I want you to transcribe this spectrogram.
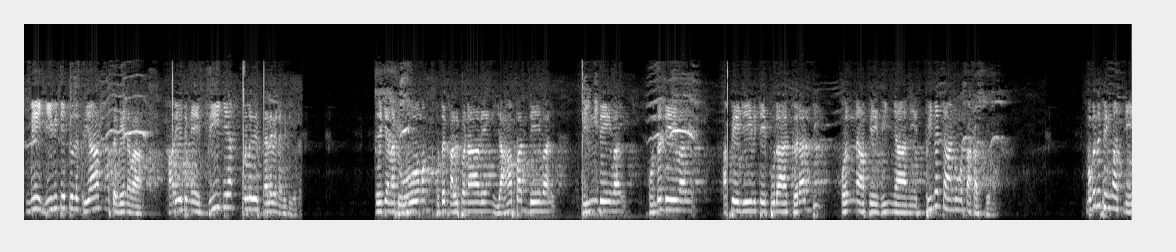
මේ ජීවිතය තුළ ක්‍රියාත්මක වෙනවා හරියට මේ බීජයක් පොළවේ පැලවෙන විදිහට. ඒ කියන්නේ අපි ඕම හොඳ කල්පනාවෙන් යහපත් දේවල්, පින් දේවල්, හොඳ දේවල් අපේ ජීවිතේ පුරා කරද්දී ඔන්න අපේ විඥානයේ පිනට අනුව සකස් වෙනවා. මොකද පින්වත්නි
